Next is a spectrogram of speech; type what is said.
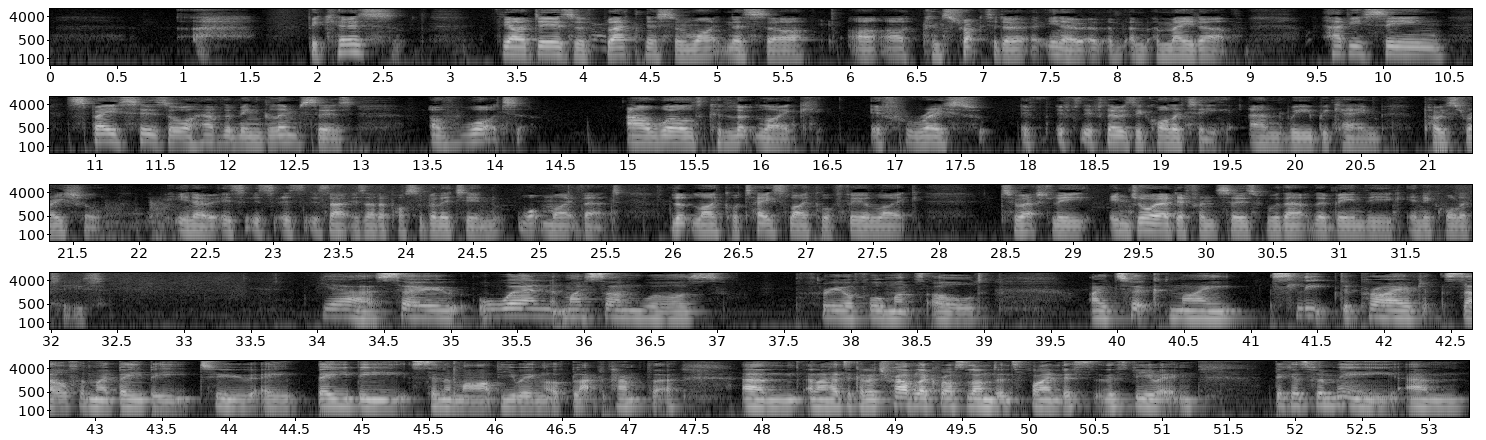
because the ideas of blackness and whiteness are are, are constructed, uh, you know, are, are made up. Have you seen spaces or have there been glimpses of what our world could look like if race, if if, if there was equality and we became post-racial? You know, is, is is is that is that a possibility, and what might that look like, or taste like, or feel like? To actually enjoy our differences without there being the inequalities. Yeah, so when my son was three or four months old, I took my sleep deprived self and my baby to a baby cinema viewing of Black Panther. Um, and I had to kind of travel across London to find this, this viewing. Because for me, um,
